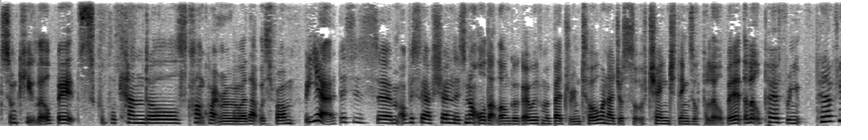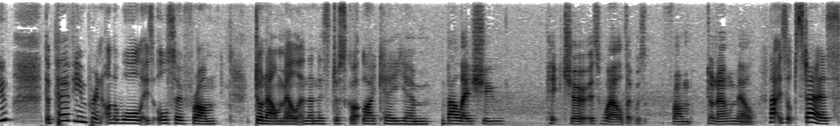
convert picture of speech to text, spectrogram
some cute little bits, a couple of candles. Can't quite remember where that was from. But yeah, this is, um, obviously I've shown this not all that long ago with my bedroom tour when I just sort of changed things up a little bit. The little perfume, perfume? The perfume print on the wall is also from Dunelm Mill and then it's just got like a um, ballet shoe picture as well that was from Dunelm Mill. That is upstairs.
